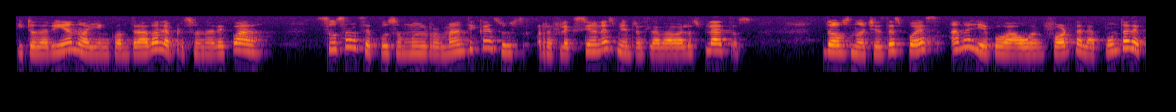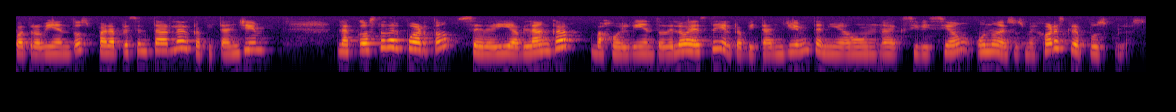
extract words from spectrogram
y todavía no haya encontrado a la persona adecuada. Susan se puso muy romántica en sus reflexiones mientras lavaba los platos. Dos noches después, Ana llevó a Owen Ford a la punta de Cuatro Vientos para presentarle al capitán Jim. La costa del puerto se veía blanca bajo el viento del oeste y el capitán Jim tenía una exhibición uno de sus mejores crepúsculos.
